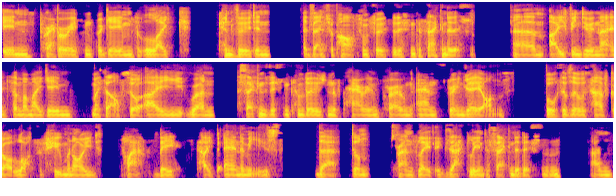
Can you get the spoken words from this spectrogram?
in preparation for games like converting adventure path from first edition to second edition. Um, I've been doing that in some of my games myself. So I run a second edition conversion of Carrion Crown and Strange Aeons. Both of those have got lots of humanoid class based type enemies that don't translate exactly into second edition. And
